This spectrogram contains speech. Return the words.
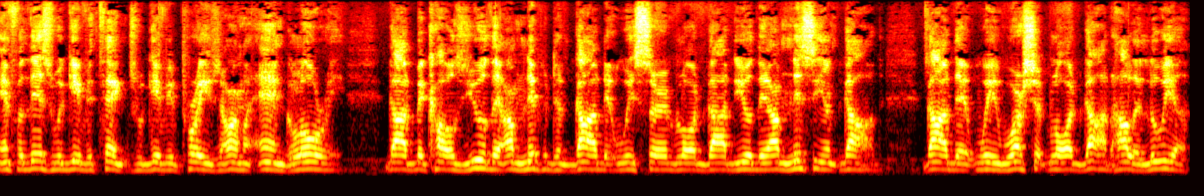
And for this, we give you thanks. We give you praise, honor, and glory. God, because you're the omnipotent God that we serve, Lord God. You're the omniscient God, God that we worship, Lord God. Hallelujah.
